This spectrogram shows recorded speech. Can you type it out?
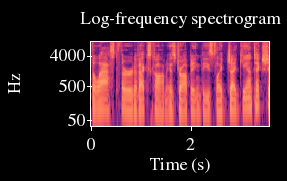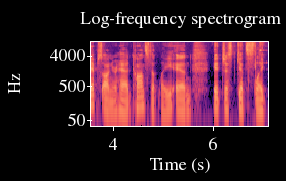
the last third of XCOM is dropping these like gigantic ships on your head constantly, and it just gets like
